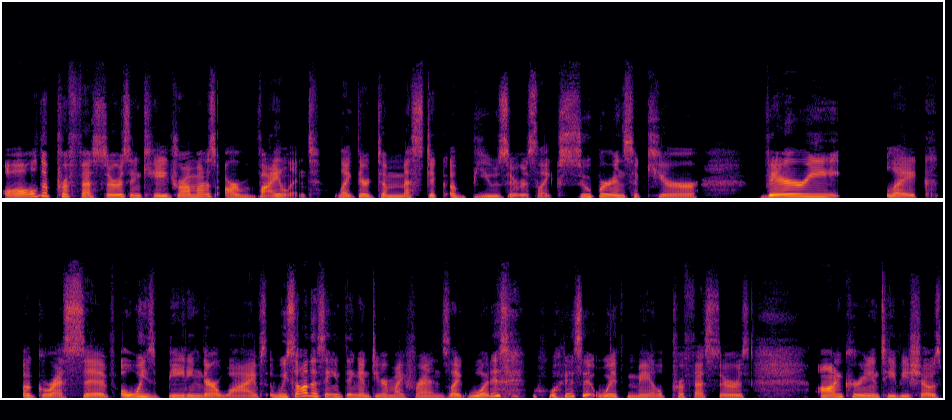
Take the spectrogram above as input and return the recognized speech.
all the professors in K dramas are violent. Like they're domestic abusers, like super insecure, very like aggressive, always beating their wives. We saw the same thing in Dear My Friends. Like what is it, what is it with male professors on Korean TV shows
